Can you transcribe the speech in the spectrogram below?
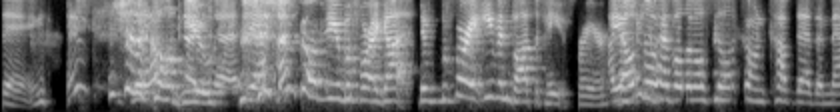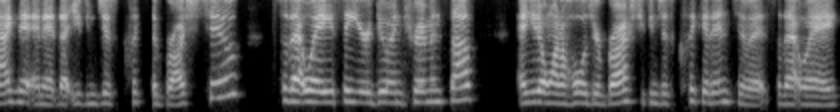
thing? I should have called you. get? I should have called you before I got before I even bought the paint sprayer. I also have a little silicone cup that has a magnet in it that you can just click the brush to. So that way, say you're doing trim and stuff and you don't want to hold your brush, you can just click it into it. So that way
